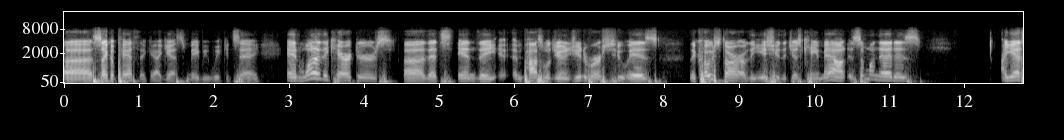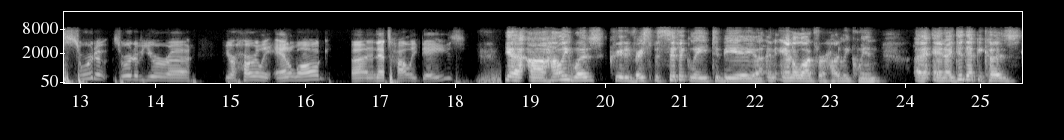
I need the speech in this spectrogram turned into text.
uh, psychopathic, I guess maybe we could say. And one of the characters uh, that's in the Impossible Jones universe, who is the co-star of the issue that just came out, is someone that is, I guess, sort of sort of your uh, your Harley analog, uh, and that's Holly Daze. Yeah, uh, Holly was created very specifically to be a, an analog for Harley Quinn, and I did that because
